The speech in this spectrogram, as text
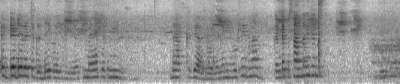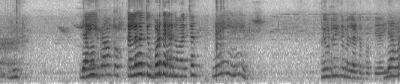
ਐਡੇ ਐਡੇ ਵਿੱਚ ਗੰਡੇ ਪਏ ਹੁੰਦੇ ਆ ਤੇ ਮੈਂ ਚਟਨੀ ਨਹੀਂ। ਮੈਂ ਅੱਕ ਗਿਆ ਖਾ ਕੇ ਮੈਨੂੰ ਨਿਊਟਰੀ ਬਣਾ ਗੰਡੇ ਪਸੰਦ ਨਹੀਂ ਤੈਨੂੰ? ਲਿਆਵਾਂ ਦੁਕਾਨ ਤੋਂ? ਕੱਲੀਆਂ ਚੁੱਬੜ ਤੇ ਹਰੀਆਂ ਮਿਰਚਾਂ। ਨਹੀਂ। ਨਿਊਟਰੀ ਤੇ ਮੈਂ ਡੱਬਾ ਪਿਆ ਹੀ। ਲਿਆਵਾਂ?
